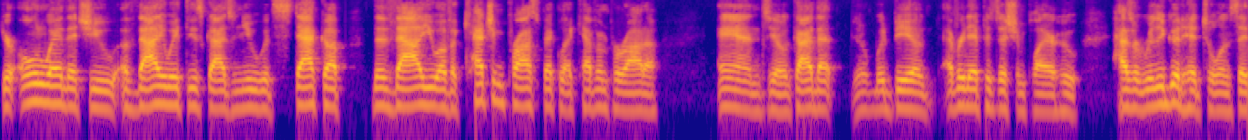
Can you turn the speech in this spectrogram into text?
your own way that you evaluate these guys and you would stack up the value of a catching prospect like Kevin Parada and you know a guy that you know, would be a everyday position player who has a really good hit tool and say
